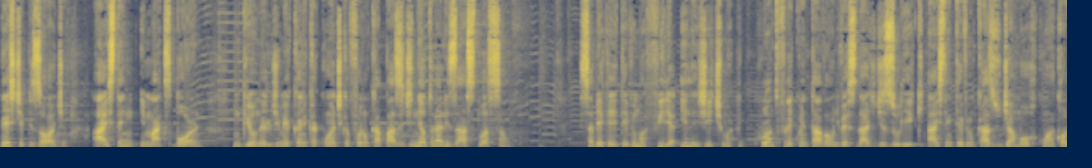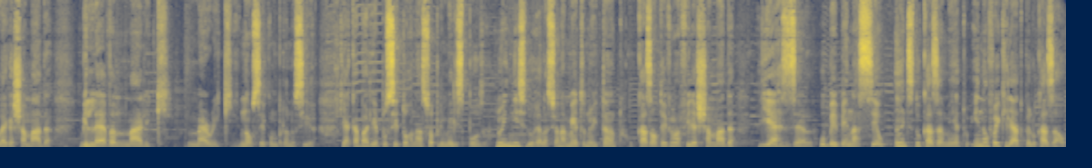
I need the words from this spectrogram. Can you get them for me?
Neste episódio, Einstein e Max Born, um pioneiro de mecânica quântica, foram capazes de neutralizar a situação. Sabia que ele teve uma filha ilegítima? Enquanto frequentava a Universidade de Zurique, Einstein teve um caso de amor com a colega chamada Mileva Marik. Merrick, não sei como pronuncia, que acabaria por se tornar sua primeira esposa. No início do relacionamento, no entanto, o casal teve uma filha chamada Lierzel. O bebê nasceu antes do casamento e não foi criado pelo casal.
